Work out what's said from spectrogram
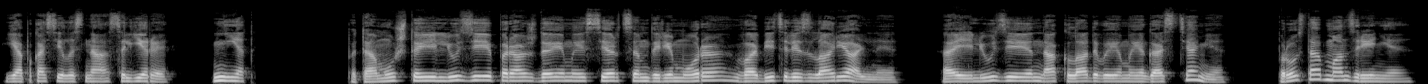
Я покосилась на Сальере. «Нет». «Потому что иллюзии, порождаемые сердцем Деремора, в обители зла реальные, а иллюзии, накладываемые гостями, просто обман зрения.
